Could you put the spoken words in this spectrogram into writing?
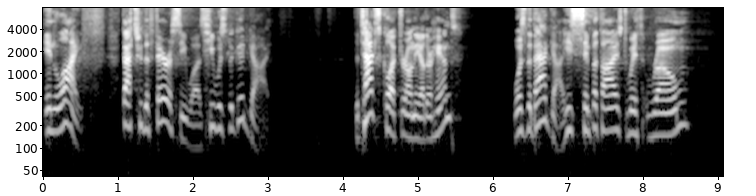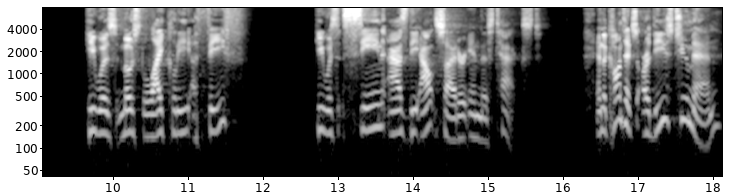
in life. That's who the Pharisee was. He was the good guy. The tax collector, on the other hand, was the bad guy. He sympathized with Rome. He was most likely a thief. He was seen as the outsider in this text. And the context are these two men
